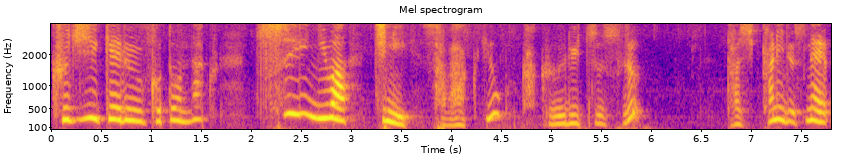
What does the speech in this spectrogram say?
くじけることなくついには地に裁きを確立する」確かにですね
